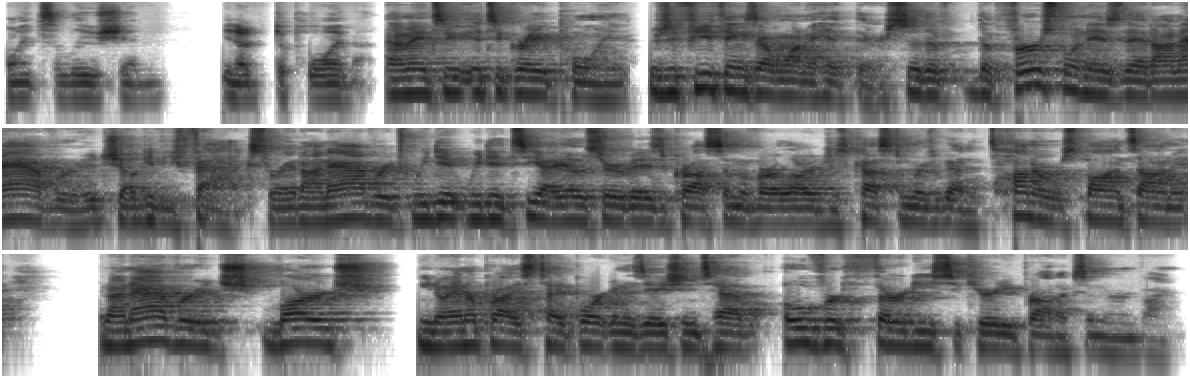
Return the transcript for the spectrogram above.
point solution you know deployment i mean it's a, it's a great point there's a few things i want to hit there so the, the first one is that on average i'll give you facts right on average we did we did cio surveys across some of our largest customers we got a ton of response on it and on average large you know enterprise type organizations have over 30 security products in their environment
